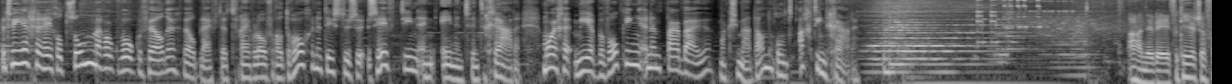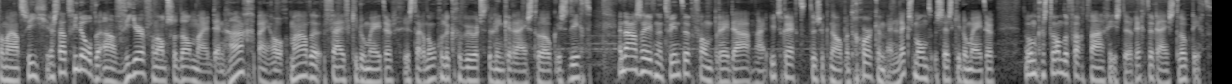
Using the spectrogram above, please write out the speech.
Het weer geregeld zon, maar ook wolkenvelden. Wel blijft het vrijwel overal droog en het is tussen 17 en 21 graden. Morgen meer bewolking en een paar buien, maxima dan rond 18 graden. ANWB Verkeersinformatie. Er staat file op de A4 van Amsterdam naar Den Haag. Bij Hoogmade, 5 kilometer. is daar een ongeluk gebeurd. De linkerrijstrook is dicht. En de A27 van Breda naar Utrecht... tussen knooppunt Gorkum en Lexmond, 6 kilometer. Door een gestrande vrachtwagen is de rechterrijstrook dicht.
